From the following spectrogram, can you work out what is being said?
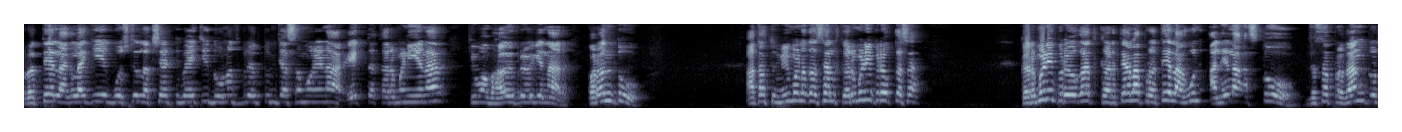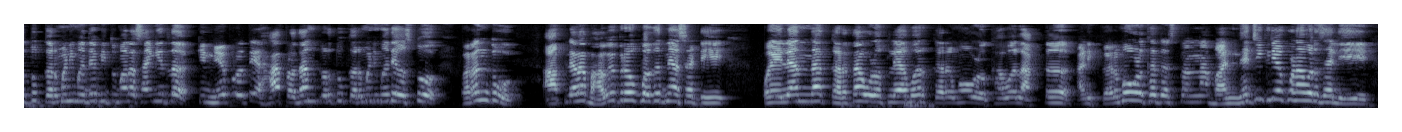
प्रत्यय लागला की एक गोष्ट लक्षात ठेवायची दोनच प्रयोग तुमच्यासमोर येणार. एक तर कर्मणी येणार किंवा भावी प्रयोग येणार. परंतु आता तुम्ही म्हणत असाल कर्मणी प्रयोग कसा? कर्मणी प्रयोगात कर्त्याला प्रत्यय लागून आलेला असतो. जसा प्रदान करतो कर्मणीमध्ये मी तुम्हाला सांगितलं की ने प्रत्यय हा प्रदान करतो कर्मणीमध्ये असतो. परंतु आपल्याला भावी प्रयोग बघण्यासाठी पहिल्यांदा कर्ता ओळखल्यावर कर्म ओळखावं लागतं. आणि कर्म ओळखत असताना बांधण्याची क्रिया कोणावर झाली?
